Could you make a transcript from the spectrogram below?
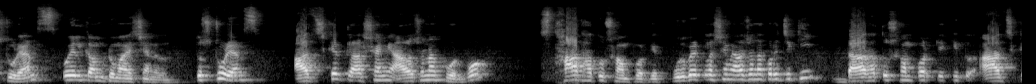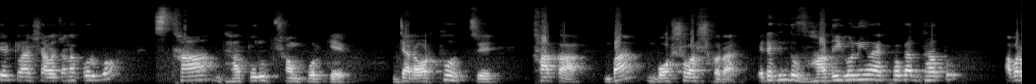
students welcome to my channel তো স্টুডেন্টস আজকের ক্লাসে আমি আলোচনা করব স্থা ধাতু সম্পর্কে। পূর্বের ক্লাসে আমি আলোচনা করেছি কি? দা ধাতু সম্পর্কে, কিন্তু আজকের ক্লাসে আলোচনা করব স্থা ধাতুরূপ সম্পর্কে, যার অর্থ হচ্ছে থাকা বা বসবাস করা। এটা কিন্তু ভাদিগণীয় এক প্রকার ধাতু, আবার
